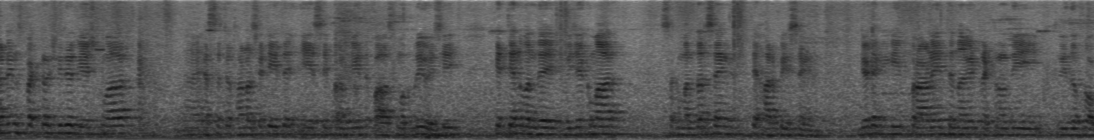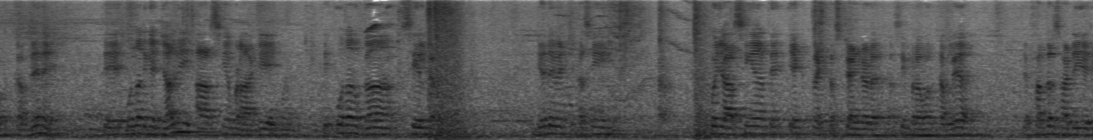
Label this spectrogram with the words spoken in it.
ਸਾਡੇ ਇੰਸਪੈਕਟਰ ਸ਼੍ਰੀ ਰਜੇਸ਼ ਕੁਮਾਰ ਐਸਐਚਓ ਥਾਣਾ ਸਿਟੀ ਤੇ ਏਐਸਏ ਪਰਮਜੀਤ ਪਾਸ ਮੁਖਬਰੀ ਹੋਈ ਸੀ ਕਿ ਤਿੰਨ ਬੰਦੇ ਵਿਜੇ ਕੁਮਾਰ ਸੁਖਮੰਦਰ ਸਿੰਘ ਤੇ ਹਰਪ੍ਰੀਤ ਸਿੰਘ ਜਿਹੜੇ ਕਿ ਪੁਰਾਣੇ ਤੇ ਨਵੇਂ ਟਰੈਕਟਰਾਂ ਦੀ ਖਰੀਦੋ ਫਰੋਖਤ ਕਰਦੇ ਨੇ ਤੇ ਉਹਨਾਂ ਦੀਆਂ ਜਾਲੀ ਆਰਸੀਆਂ ਬਣਾ ਕੇ ਤੇ ਉਹਨਾਂ ਨੂੰ ਗਾਂ ਸੇਲ ਕਰਦੇ। ਜਿਹਦੇ ਵਿੱਚ ਅਸੀਂ ਕੁਝ ਆਰਸੀਆਂ ਤੇ ਇੱਕ ਟਰੈਕਟਰ ਸਟੈਂਡਰਡ ਅਸੀਂ ਬਰਾਮਦ ਕਰ ਲਿਆ ਤੇ ਫਰਦਰ ਸਾਡੀ ਇਹ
